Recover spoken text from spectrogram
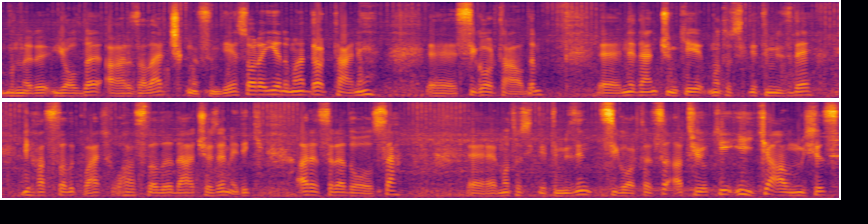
Bunları yolda arızalar çıkmasın diye. Sonra yanıma dört tane sigorta aldım. Neden? Çünkü motosikletimizde bir hastalık var. O hastalığı daha çözemedik. Ara sıra da olsa e, motosikletimizin sigortası atıyor ki iyi ki almışız.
